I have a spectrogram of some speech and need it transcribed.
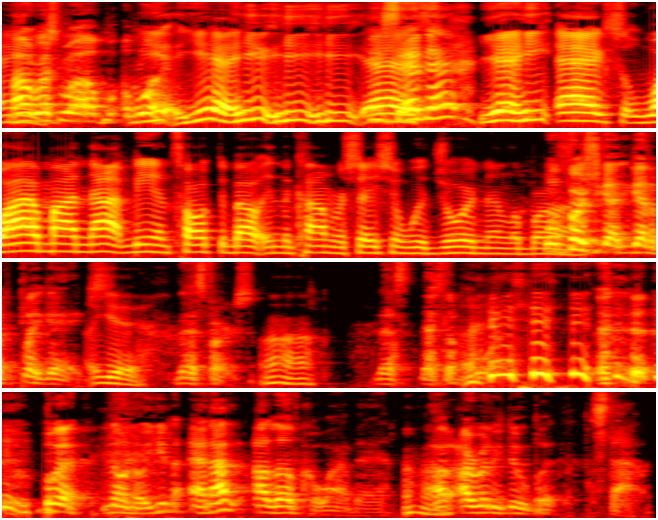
ain't- Mount Rushmore, what? Yeah, yeah, he he he. said that? Yeah, he asked, why am I not being talked about in the conversation with Jordan and LeBron? Well, first you got you got to play games. yeah, That's first. uh huh, That's that's the one. but no, no, you know, and I I love Kawhi, man. Uh-huh. I, I really do. But stop.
